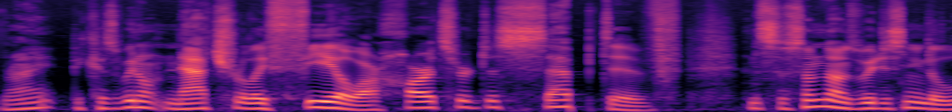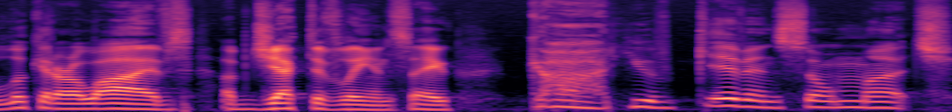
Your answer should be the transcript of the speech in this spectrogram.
right? Because we don't naturally feel. Our hearts are deceptive. And so sometimes we just need to look at our lives objectively and say, God, you have given so much.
